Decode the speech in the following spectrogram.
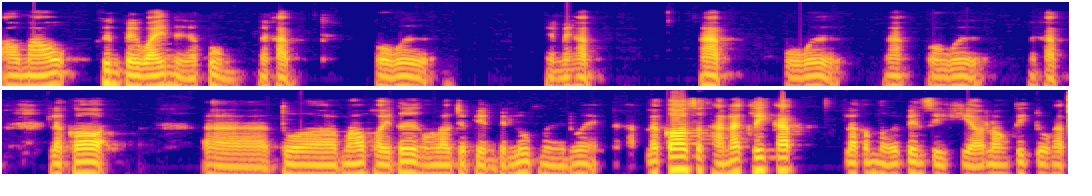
เอาเมาส์ขึ้นไปไว้เหนือปุ่มนะครับ over เห็นไหมครับ up over up over นะครับ แล้วก็ตัวเมาส์พอยเตอร์ของเราจะเปลี่ยนเป็นรูปมือด้วยนะครับ แล้วก็สถานะคลิกครับ เรากำหนดไว้เป็นสีเขียว ลองคลิกดูครับ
